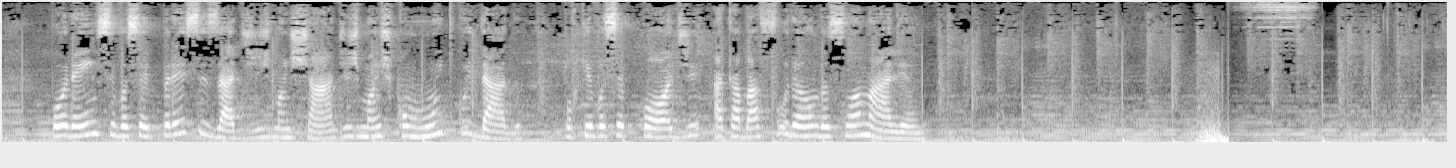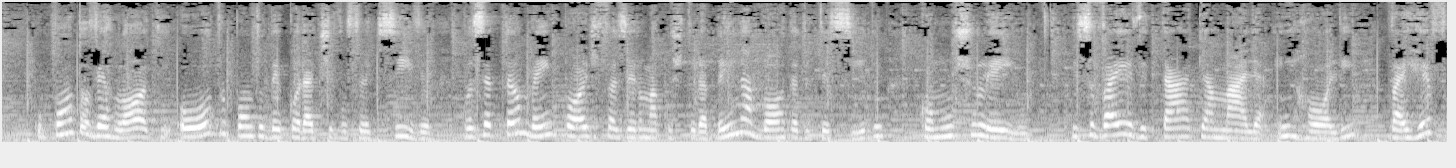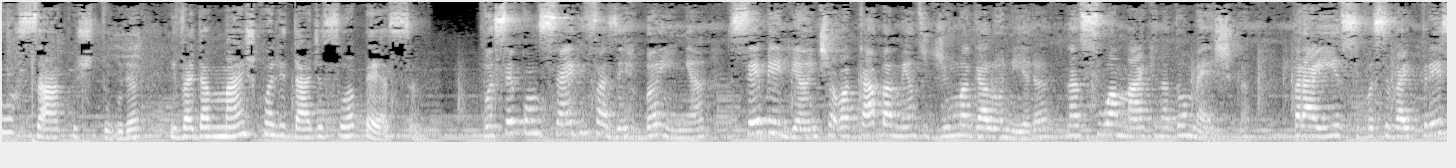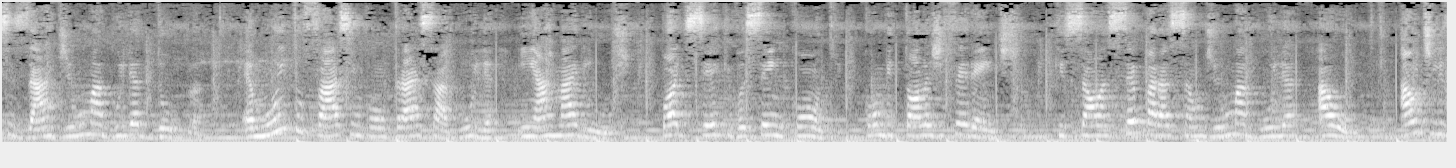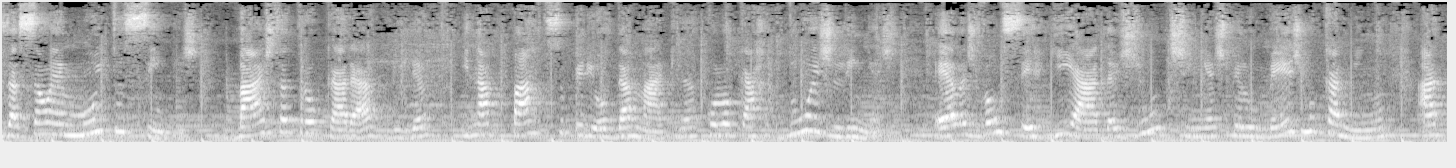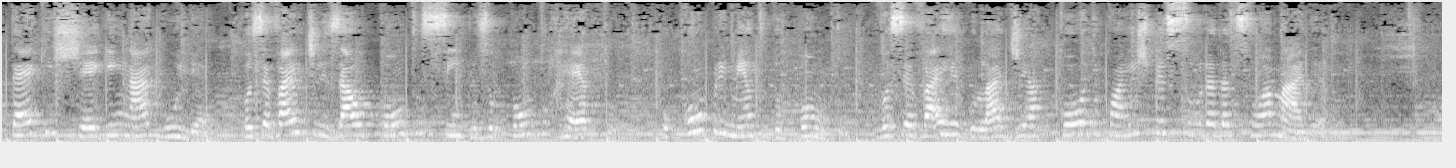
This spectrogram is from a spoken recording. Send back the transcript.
Porém, se você precisar desmanchar, desmanche com muito cuidado, porque você pode acabar furando a sua malha. Ponto overlock ou outro ponto decorativo flexível, você também pode fazer uma costura bem na borda do tecido, como um chuleio. Isso vai evitar que a malha enrole, vai reforçar a costura e vai dar mais qualidade à sua peça. Você consegue fazer bainha semelhante ao acabamento de uma galoneira na sua máquina doméstica. Para isso, você vai precisar de uma agulha dupla. É muito fácil encontrar essa agulha em armarinhos. Pode ser que você encontre com bitolas diferentes, que são a separação de uma agulha a outra. A utilização é muito simples, basta trocar a agulha e na parte superior da máquina colocar duas linhas. Elas vão ser guiadas juntinhas pelo mesmo caminho até que cheguem na agulha. Você vai utilizar o ponto simples, o ponto reto. O comprimento do ponto você vai regular de acordo com a espessura da sua malha.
